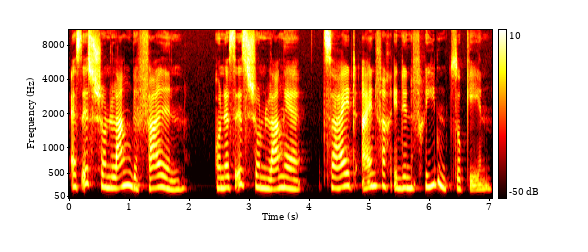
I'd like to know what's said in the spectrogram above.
es ist schon lang gefallen und es ist schon lange Zeit, einfach in den Frieden zu gehen,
